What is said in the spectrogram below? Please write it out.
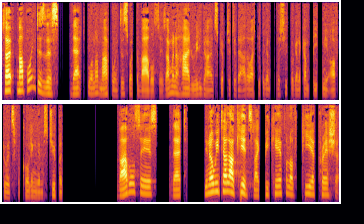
So, my point is this that, well, not my point, this is what the Bible says. I'm going to hide really behind Scripture today, otherwise, people gonna, the sheep are going to come beat me afterwards for calling them stupid. The Bible says that, you know, we tell our kids, like, be careful of peer pressure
